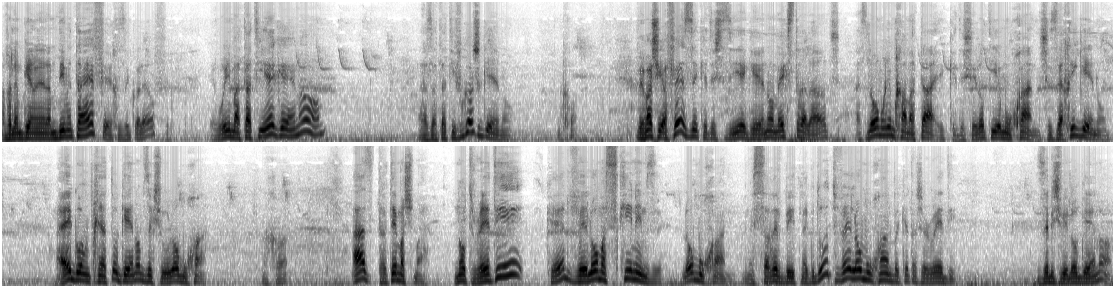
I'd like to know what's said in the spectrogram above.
אבל הם גם מלמדים את ההפך, זה כל היופי. אם אתה תהיה גיהנום, אז אתה תפגוש גיהנום, נכון. ומה שיפה זה, כדי שזה יהיה גיהנום אקסטרה לארג', אז לא אומרים לך מתי, כדי שלא תהיה מוכן, שזה הכי גיהנום. האגו מבחינתו גיהנום זה כשהוא לא מוכן, נכון? אז תרתי משמע, not ready, כן, ולא מסכים עם זה, לא מוכן, מסרב בהתנגדות ולא מוכן בקטע של ready. זה בשבילו גיהנום.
